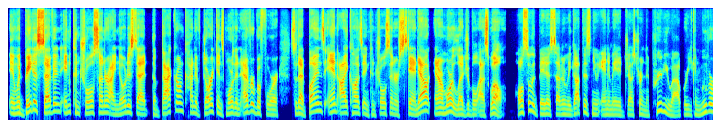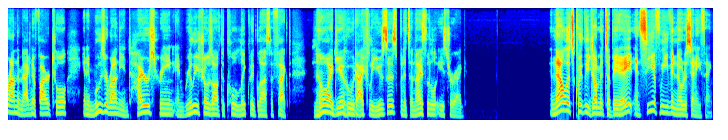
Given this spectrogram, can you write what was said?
And with Beta 7 in Control Center, I noticed that the background kind of darkens more than ever before so that buttons and icons in Control Center stand out and are more legible as well. Also with Beta 7, we got this new animated gesture in the preview app where you can move around the magnifier tool and it moves around the entire screen and really shows off the cool liquid glass effect. No idea who would actually use this, but it's a nice little Easter egg. And now let's quickly jump into Beta 8 and see if we even notice anything.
